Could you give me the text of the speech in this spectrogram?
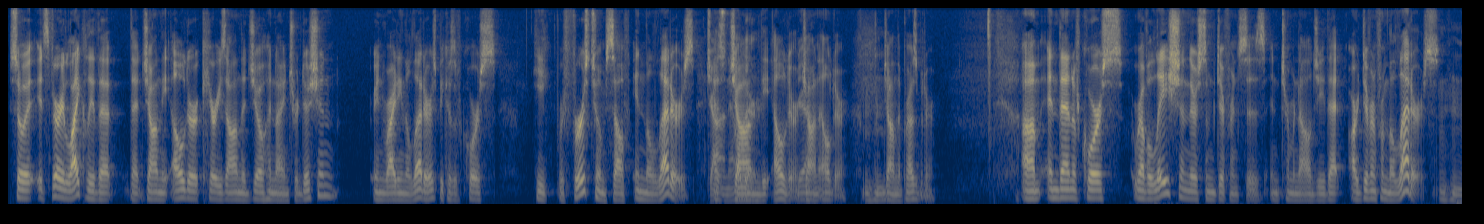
So it- it's very likely that that John the Elder carries on the Johannine tradition in writing the letters, because of course he refers to himself in the letters as John John Elder. the Elder, John Elder, John the Presbyter. Um, and then, of course, Revelation, there's some differences in terminology that are different from the letters. Mm-hmm.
